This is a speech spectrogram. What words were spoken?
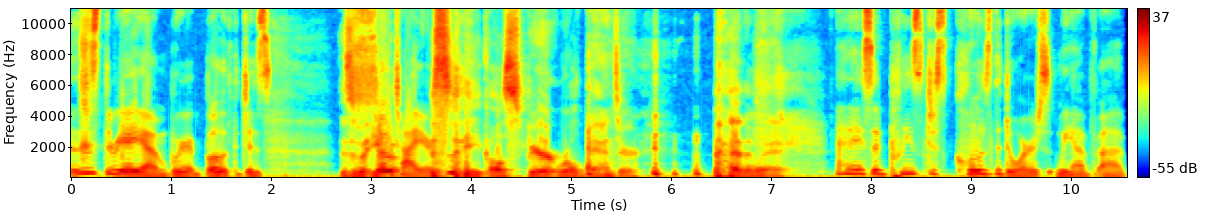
This is 3 a.m. We're both just This is what So you tired. This is what you call spirit world banter. By the way, And I said, please just close the doors. We have uh,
